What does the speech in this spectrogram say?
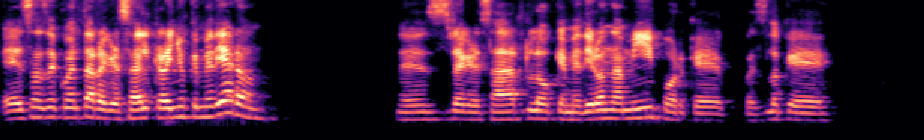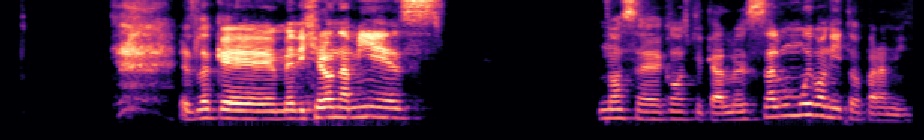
es, haz de cuenta, regresar el cariño que me dieron. Es regresar lo que me dieron a mí porque, pues, lo que es lo que me dijeron a mí, es, no sé cómo explicarlo, es algo muy bonito para mí.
